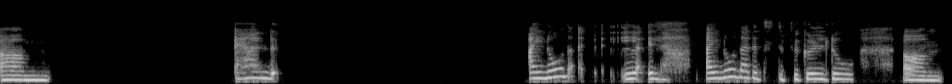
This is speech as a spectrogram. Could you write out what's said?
Um and i know that i know that it's difficult to um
